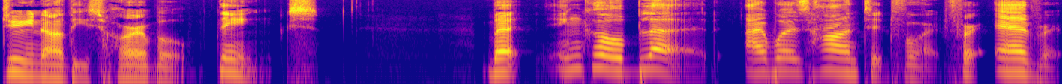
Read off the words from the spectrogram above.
doing all these horrible things. But in cold blood, I was haunted for it forever.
